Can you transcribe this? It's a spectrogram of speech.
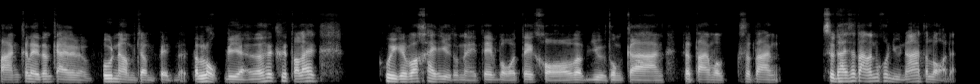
ตางค์ก็เลยต้องกลายเป็นแบบผู้นำจำเป็นตลกดีอะแล้วคือตอนแรกคุยกันว่าใครจะอยู่ตรงไหนเตบอกว่าเตขอแบบอยู่ตรงกลาง สตางค์บอกสตางค์สุดท้ายสตางค์ต้องเป็นคนอยู่หน้าตลอดอะ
